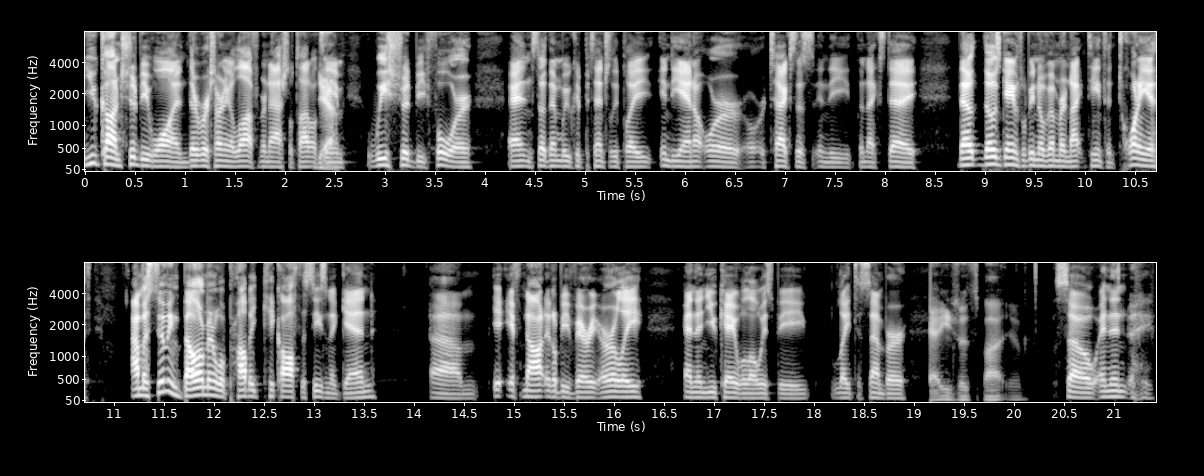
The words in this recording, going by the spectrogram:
UConn should be one. They're returning a lot from a national title Yeah. team. We should be four, and so then we could potentially play Indiana or or Texas in the the next day. That, those games will be November 19th and 20th. I'm assuming Bellarmine will probably kick off the season again. Um, if not, it'll be very early, and then UK will always be late December. Yeah, usually the spot. Yeah. So, and then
